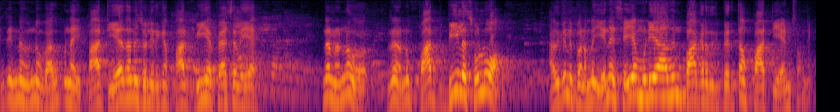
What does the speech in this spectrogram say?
இது இன்னும் இன்னும் வகுப்பு நான் பார்ட் ஏ தானே சொல்லியிருக்கேன். பார்ட் பிஏ பேசலையே. இன்னும் இன்னும் இன்னும் இன்னும் பார்ட் பியில் சொல்லுவோம். அதுக்குன்னு இப்போ நம்ம என்ன செய்ய முடியாதுன்னு பார்க்குறதுக்கு பேர் தான் பார்ட் ஏன்னு சொன்னேன்.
